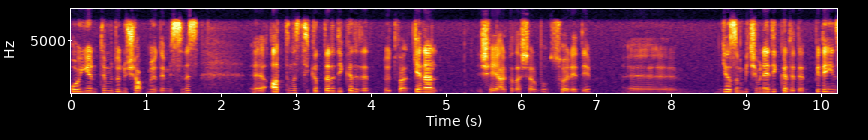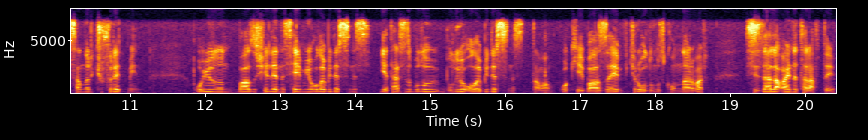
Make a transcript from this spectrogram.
Oyun yönetimi dönüş yapmıyor demişsiniz. E, attığınız ticketlara dikkat edin lütfen. Genel şey arkadaşlar bu söylediğim. E, yazım biçimine dikkat edin. Bir de insanları küfür etmeyin. Oyunun bazı şeylerini sevmiyor olabilirsiniz. Yetersiz bulu, buluyor olabilirsiniz. Tamam okey bazı hemfikir olduğumuz konular var. Sizlerle aynı taraftayım.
